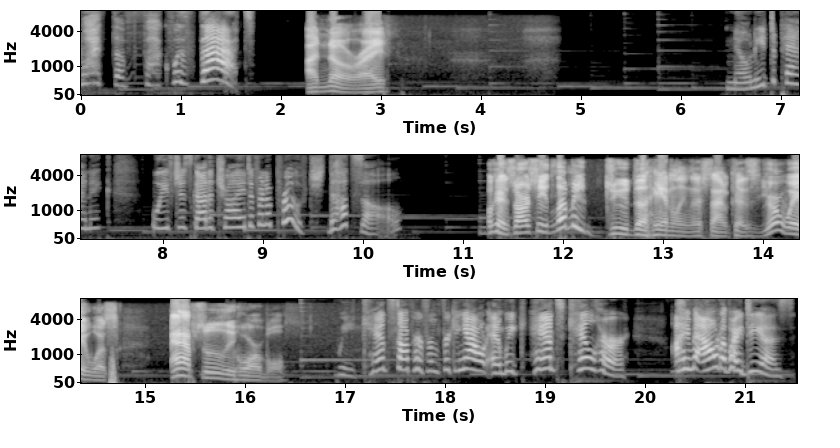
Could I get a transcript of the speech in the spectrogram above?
what the fuck was that? I know, right? No need to panic. We've just got to try a different approach, that's all. Okay, Xarsi, let me do the handling this time because your way was absolutely horrible. We can't stop her from freaking out, and we can't kill her. I'm out of ideas.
